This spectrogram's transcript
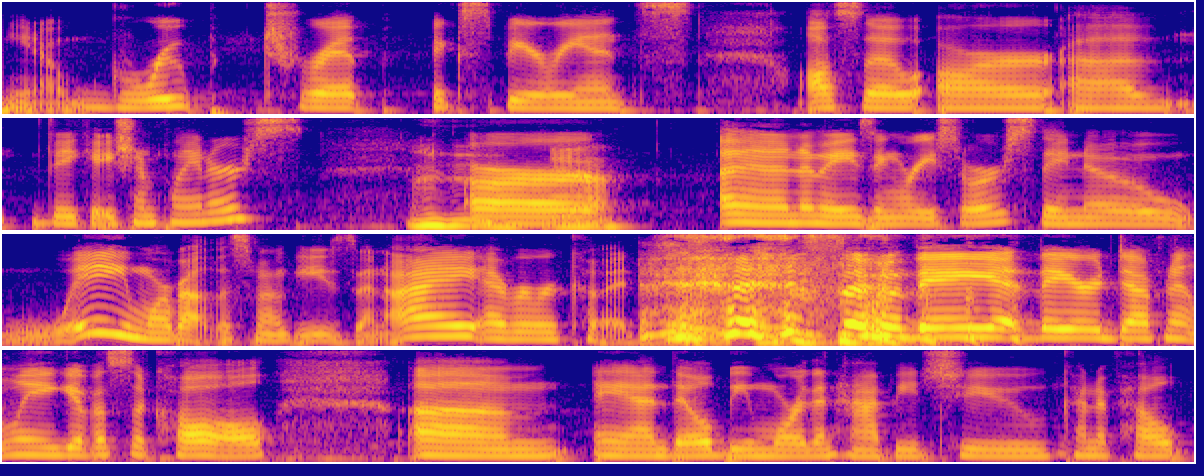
you know group trip experience. Also, our uh, vacation planners are an amazing resource. They know way more about the Smokies than I ever could. so they they are definitely give us a call, um, and they'll be more than happy to kind of help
